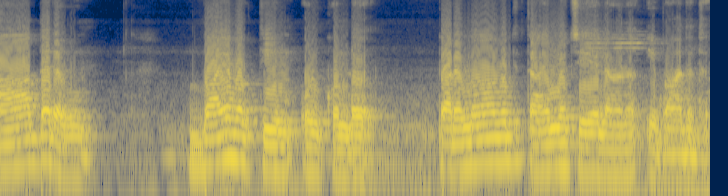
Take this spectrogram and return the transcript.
ആദരവും ഭയഭക്തിയും ഉൾക്കൊണ്ട് പരമാവധി താഴ്മ ചെയ്യലാണ് ഇബാദത്ത്.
